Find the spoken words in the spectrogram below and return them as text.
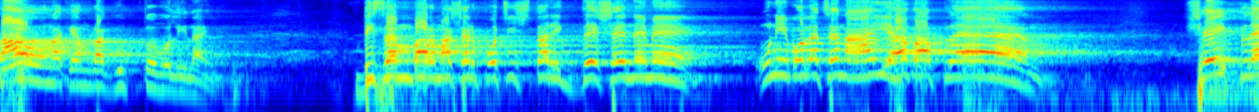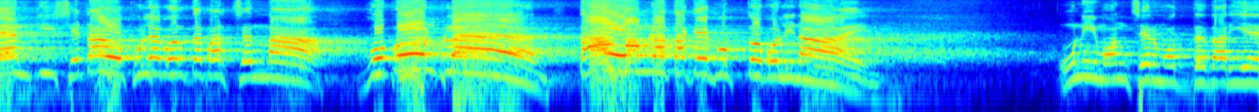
তাও ওনাকে আমরা গুপ্ত বলি নাই। ডিসেম্বর মাসের পঁচিশ তারিখ দেশে নেমে উনি বলেছেন আই হ্যাভ আ প্ল্যান সেই প্ল্যান কি সেটাও খুলে বলতে পারছেন না। গোপন প্ল্যান। তাও আমরা তাকে গুপ্ত বলি নাই। উনি মঞ্চের মধ্যে দাঁড়িয়ে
